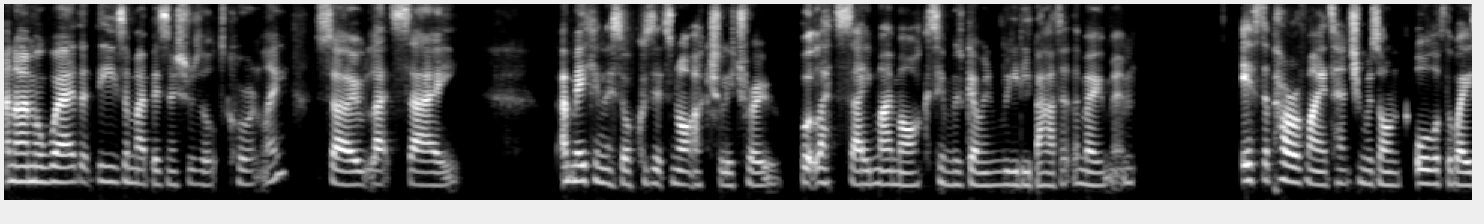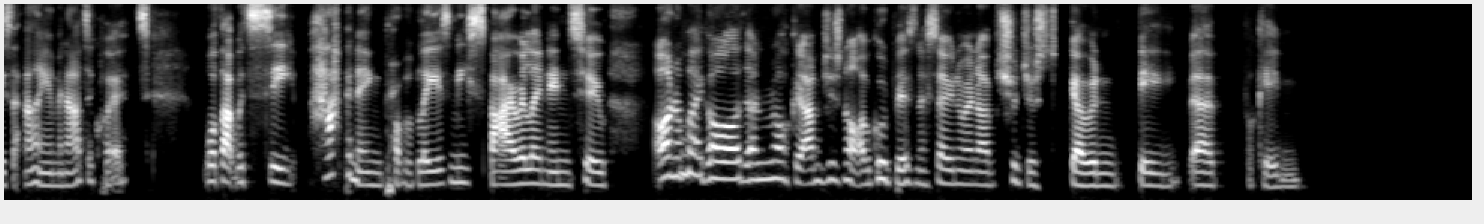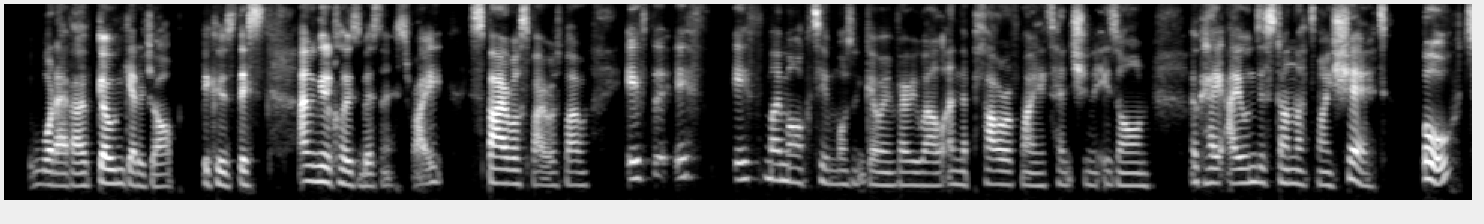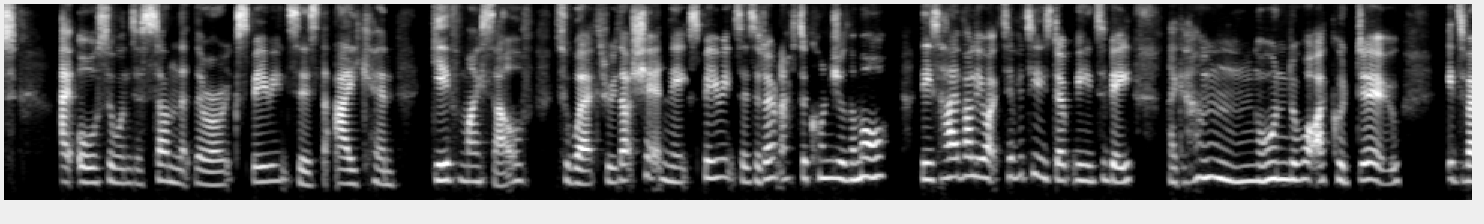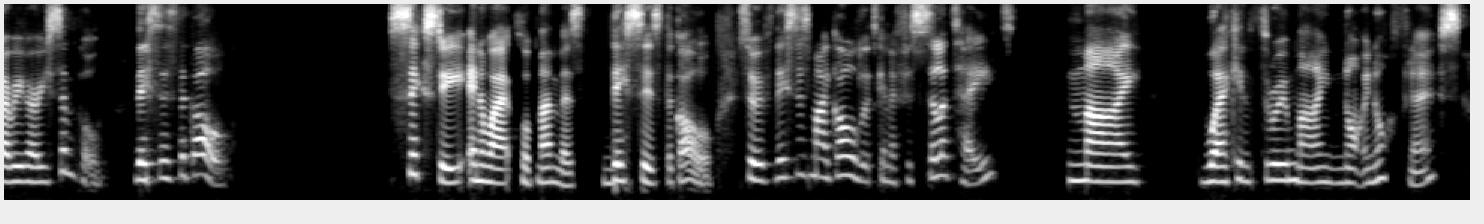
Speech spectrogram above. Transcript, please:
and I'm aware that these are my business results currently. So let's say I'm making this up because it's not actually true, but let's say my marketing was going really bad at the moment. If the power of my attention was on all of the ways that I am inadequate, what that would see happening probably is me spiraling into, oh no, my God, I'm not, I'm just not a good business owner and I should just go and be a fucking whatever, go and get a job because this I'm going to close the business, right? Spiral, spiral, spiral. If the if if my marketing wasn't going very well and the power of my attention is on, okay, I understand that's my shit, but I also understand that there are experiences that I can give myself to work through that shit. And the experiences, I don't have to conjure them up. These high value activities don't need to be like, hmm, I wonder what I could do. It's very, very simple. This is the goal. 60 inner work club members. This is the goal. So if this is my goal that's going to facilitate my working through my not enoughness,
